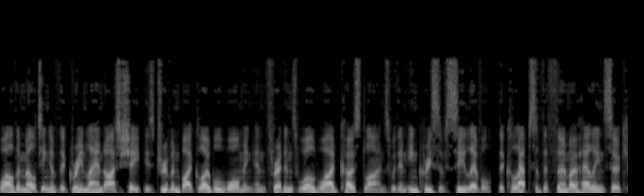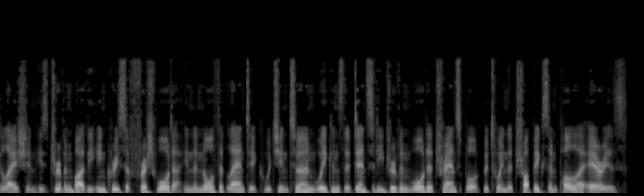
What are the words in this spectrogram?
While the melting of the Greenland ice sheet is driven by global warming and threatens worldwide coastlines with an increase of sea level, the collapse of the thermohaline circulation is driven by the increase of fresh water in the North Atlantic which in turn weakens the density-driven water transport between the tropics and polar areas.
